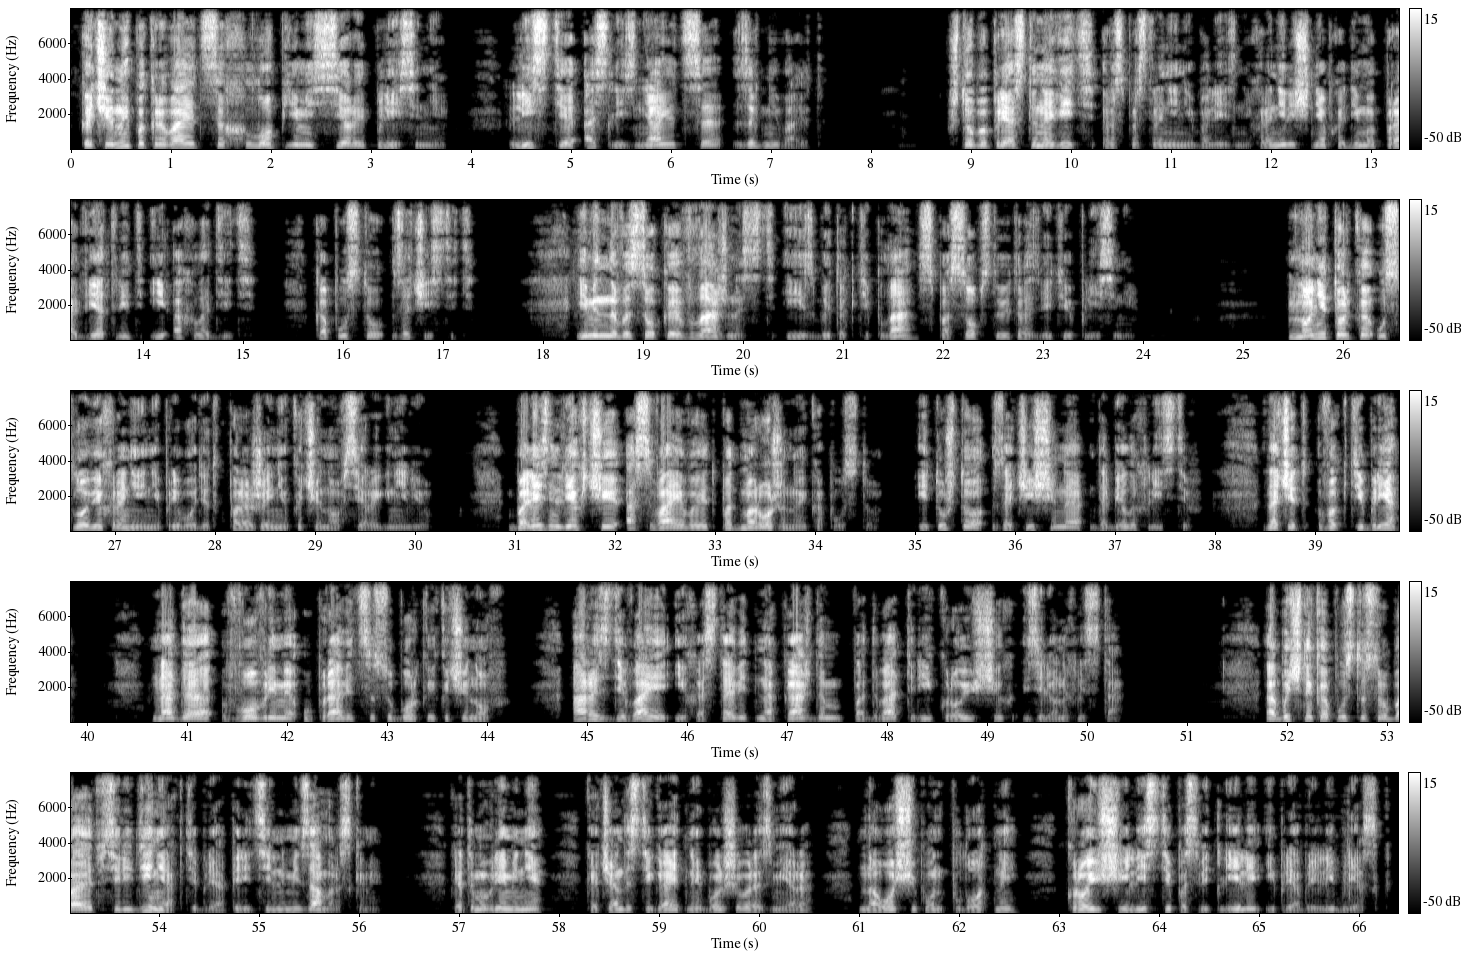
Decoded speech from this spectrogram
Кочаны покрываются хлопьями серой плесени, листья ослизняются, загнивают. Чтобы приостановить распространение болезни, хранилище необходимо проветрить и охладить, капусту зачистить. Именно высокая влажность и избыток тепла способствуют развитию плесени. Но не только условия хранения приводят к поражению кочанов серой гнилью. Болезнь легче осваивает подмороженную капусту и ту, что зачищена до белых листьев. Значит, в октябре надо вовремя управиться с уборкой кочанов, а раздевая их оставить на каждом по два-три кроющих зеленых листа. Обычно капусту срубают в середине октября перед сильными заморозками. К этому времени качан достигает наибольшего размера, на ощупь он плотный, кроющие листья посветлели и приобрели блеск.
